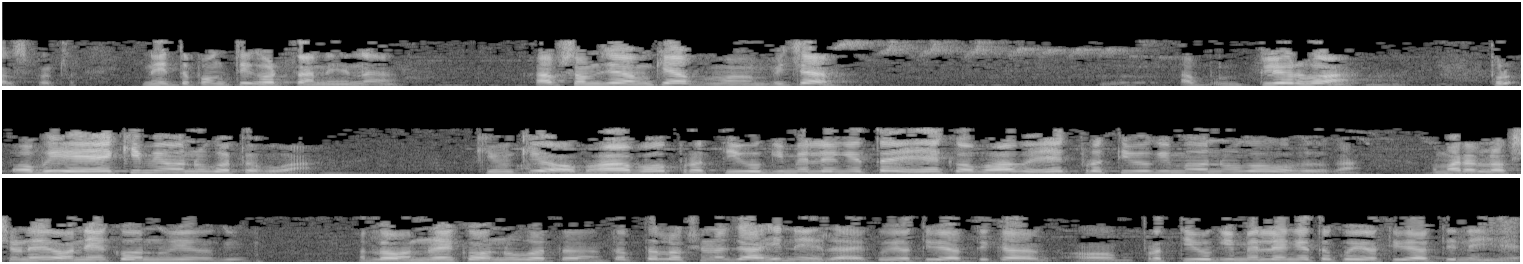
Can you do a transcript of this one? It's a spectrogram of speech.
स्पष्ट। नहीं तो पंक्ति घटता नहीं ना? आप समझे हम क्या विचार? अब क्लियर हुआ? अभी एक ही में अनुगत हुआ। क्योंकि अभाव प्रतियोगी में लेंगे तो एक अभाव, एक प्रतियोगी में अनुगत होगा। हमारा लक्षण है अनेक अनुयोगी। मतलब अन्वय को अनुगत, तब तो लक्षण जा ही नहीं रहा है। कोई अतिव्याप्ति का प्रतियोगी में लेंगे तो कोई अतिव्याप्ति नहीं है।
